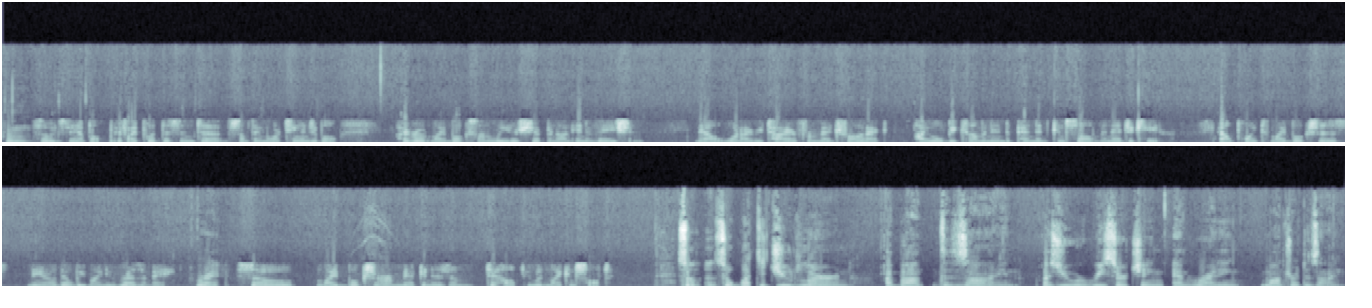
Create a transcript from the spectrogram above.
Hmm. so example if I put this into something more tangible I wrote my books on leadership and on innovation now, when I retire from Medtronic, I will become an independent consultant and educator. I'll point to my books as, you know, they'll be my new resume. Right. So my books are a mechanism to help me with my consulting. So, so what did you learn about design as you were researching and writing mantra design?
